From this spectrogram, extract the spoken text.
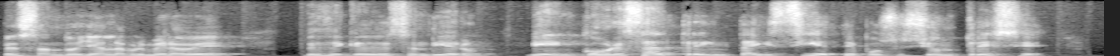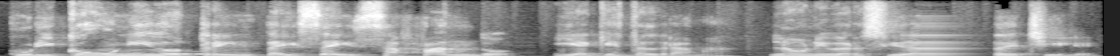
pensando ya en la primera vez desde que descendieron. Bien, Cobresal 37, posición 13. Curicó Unido 36, zafando. Y aquí está el drama. La Universidad de Chile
